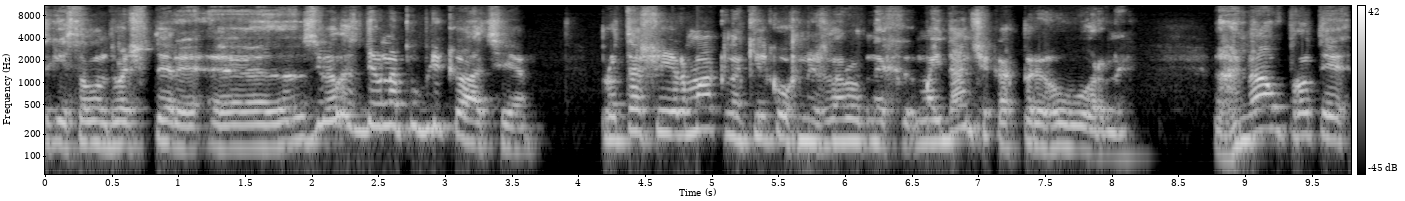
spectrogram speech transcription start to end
такий салон 24, е, з'явилася дивна публікація про те, що Єрмак на кількох міжнародних майданчиках переговорних гнав проти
